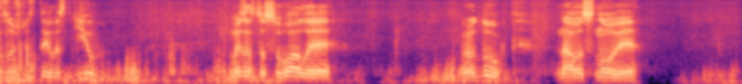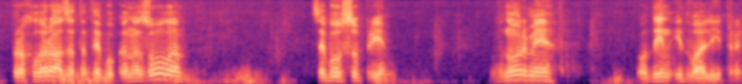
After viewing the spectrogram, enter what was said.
У фазу шести листів ми застосували продукт на основі прохлораза та тебуканазола. Це був Супрім. В нормі 1,2 літри.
